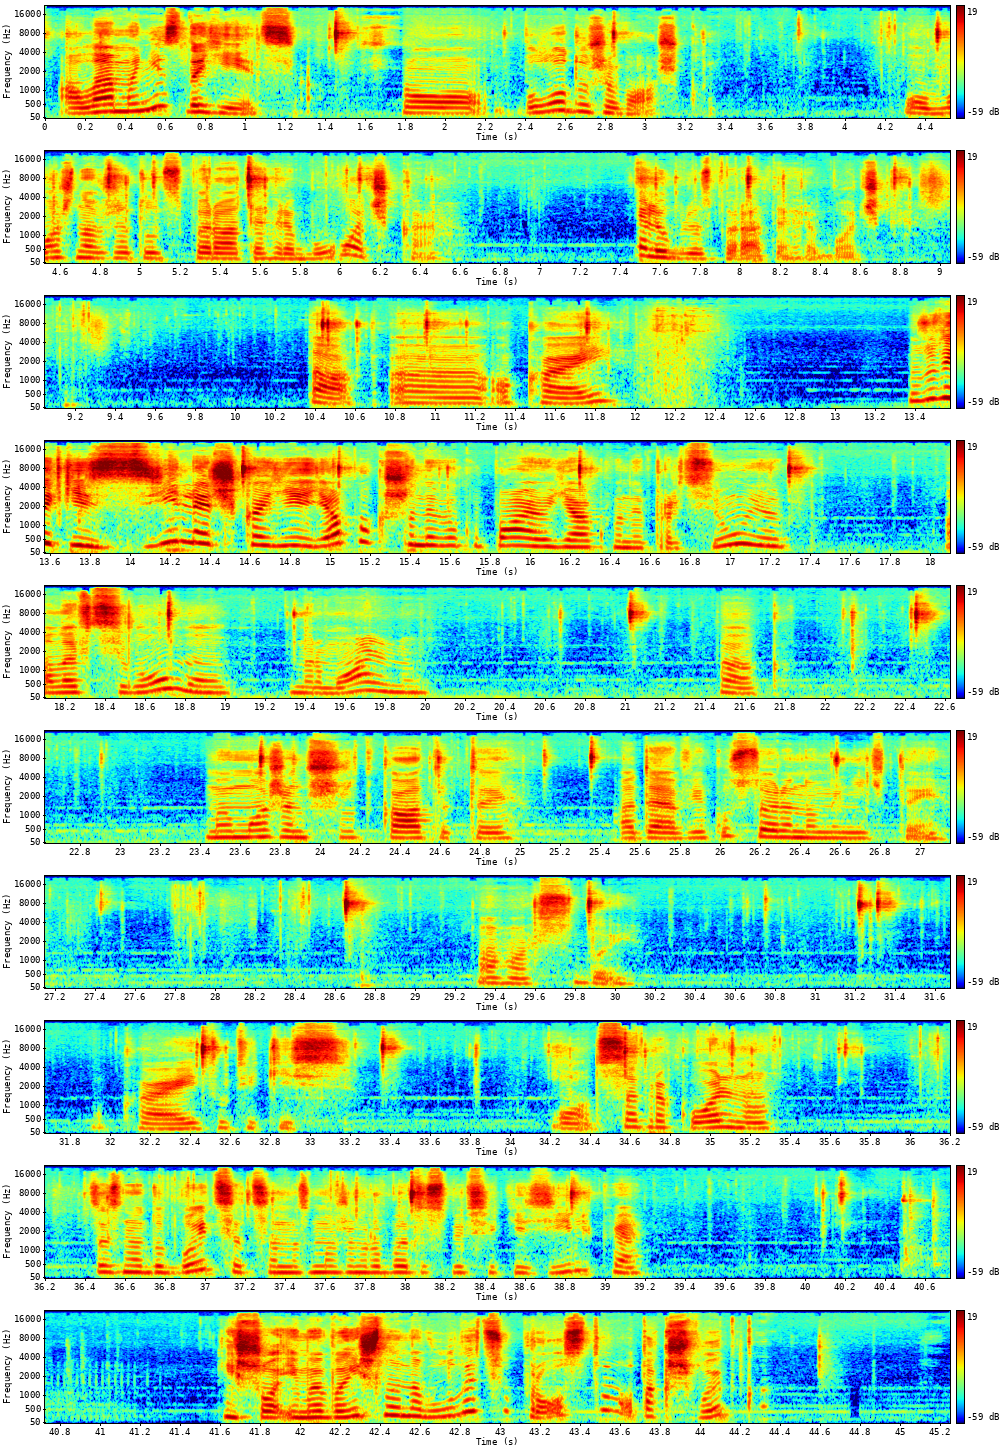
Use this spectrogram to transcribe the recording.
Але мені здається, що було дуже важко. О, можна вже тут збирати грибочки. Я люблю збирати грибочки. Так, е, окей. Ну тут якісь зіллячка є. Я поки що не викупаю, як вони працюють. Але в цілому нормально. Так. Ми можемо шорткатити. А де? В яку сторону мені йти? Ага, сюди. Окей, тут якісь. О, це прикольно. Це знадобиться, це ми зможемо робити собі всякі зільки. І що, і ми вийшли на вулицю просто? Отак швидко?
